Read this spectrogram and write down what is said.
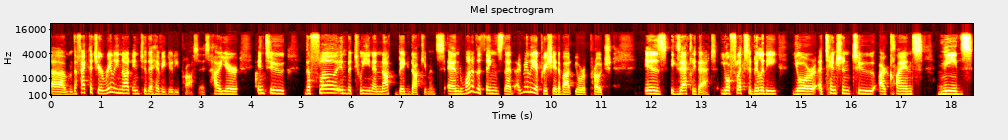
um, the fact that you're really not into the heavy duty process, how you're into the flow in between and not big documents. And one of the things that I really appreciate about your approach is exactly that your flexibility, your attention to our clients' needs,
